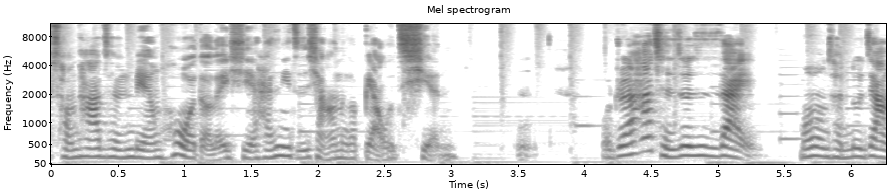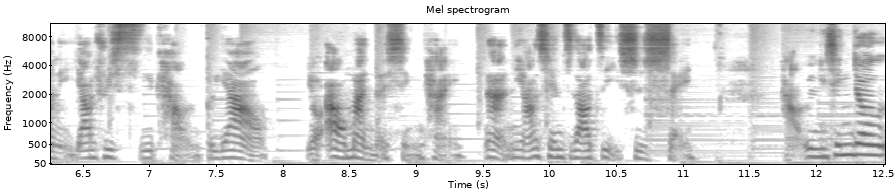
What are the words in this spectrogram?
从他身边获得了一些，还是你只是想要那个标签？嗯，我觉得他其实就是在某种程度叫你要去思考，不要有傲慢的心态。那你要先知道自己是谁。好，允欣就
